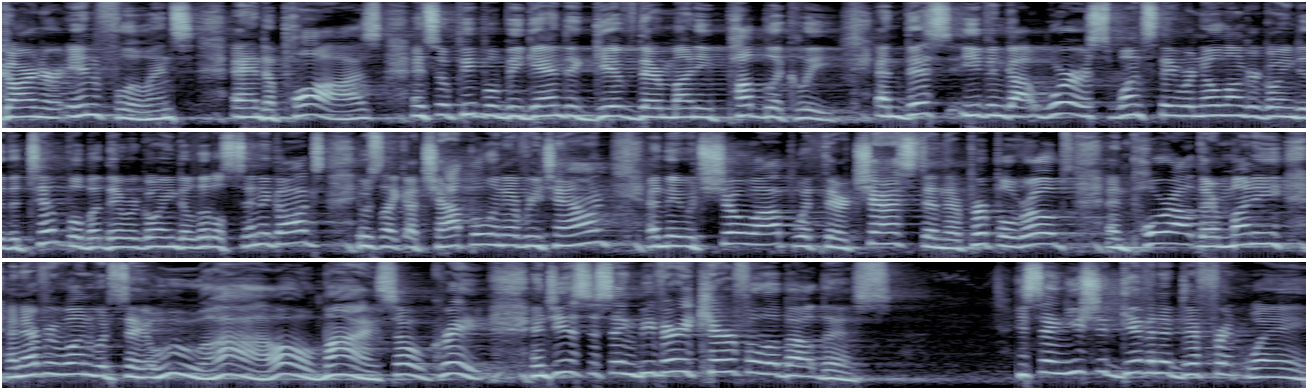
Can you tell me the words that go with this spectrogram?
garner influence and applause. And so people began to give their money publicly. And this even got worse once they were no longer going to the temple, but they were going to little synagogues. It was like a chapel in every town. And they would show up with their chest and their purple robes and pour out their money. And everyone would say, Ooh, ah, oh my, so great. And Jesus is saying, Be very careful about this. He's saying you should give in a different way.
